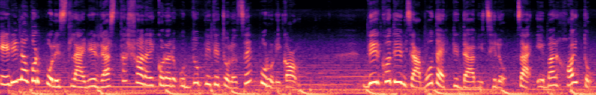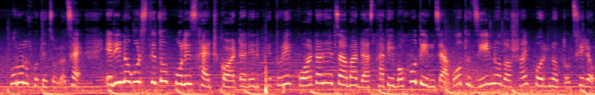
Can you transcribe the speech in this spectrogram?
AD Nagar police লাইনের রাস্তা সারাই করার উদ্যোগ নিতে চলেছে পুর নিগম। দীর্ঘদিন যাবৎ একটি দাবি ছিল, যা এবার হয়তো পূরণ হতে চলেছে। এডিনগর স্থিত পুলিশ হেডকোয়ার্টারের ভেতরে কোয়ার্টারে যাবার রাস্তাটি বহুদিন যাবৎ জীর্ণ দশায় পরিণত ছিল।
